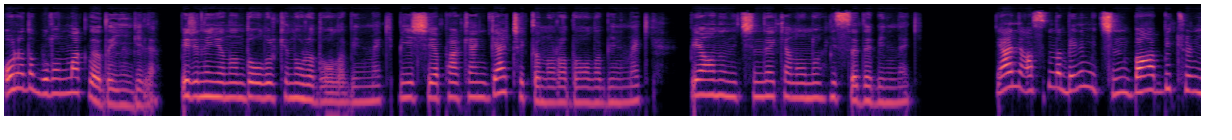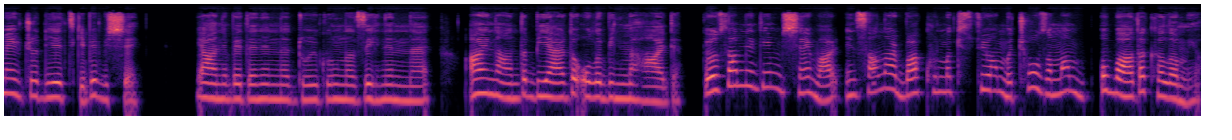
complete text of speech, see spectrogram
orada bulunmakla da ilgili. Birinin yanında olurken orada olabilmek, bir işi yaparken gerçekten orada olabilmek, bir anın içindeyken onu hissedebilmek. Yani aslında benim için bağ bir tür mevcudiyet gibi bir şey. Yani bedeninle, duygunla, zihninle aynı anda bir yerde olabilme hali. Gözlemlediğim bir şey var. İnsanlar bağ kurmak istiyor ama çoğu zaman o bağda kalamıyor.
